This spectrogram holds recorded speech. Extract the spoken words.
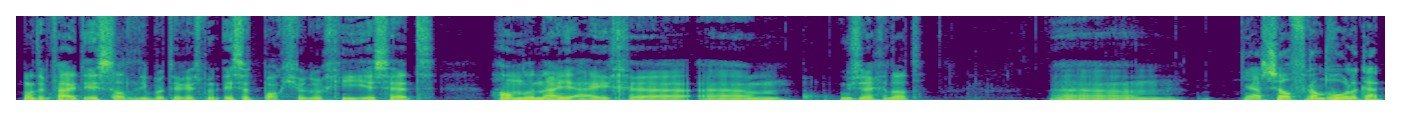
Want in feite is dat libertarisme, is het paxiologie, is het handen naar je eigen... ehm, hoe zeg je dat? Ehm, Ja, zelf verantwoordelijkheid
